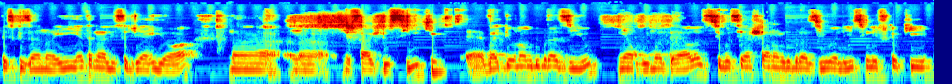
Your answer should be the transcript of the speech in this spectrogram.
pesquisando aí, entra na lista de RO, na, na site do SIC, é, vai ter o nome do Brasil em alguma delas. Se você achar o nome do Brasil ali, significa que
